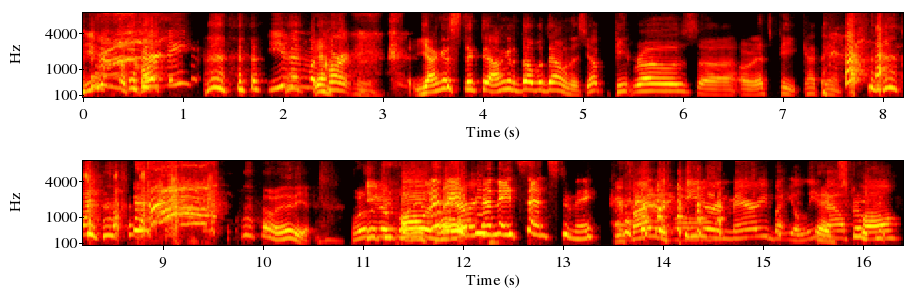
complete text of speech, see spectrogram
even McCartney, even McCartney. Yeah, I'm gonna stick there. I'm gonna double down with this. Yep, Pete Rose. Uh, or that's Pete. God damn. I'm an idiot. What are Peter, people? Paul, and Mary? that made sense to me. You're fine with Peter and Mary, but you'll leave Yeah, out screw Paul,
